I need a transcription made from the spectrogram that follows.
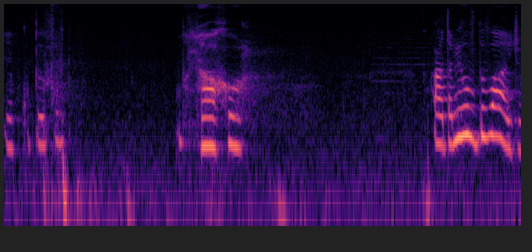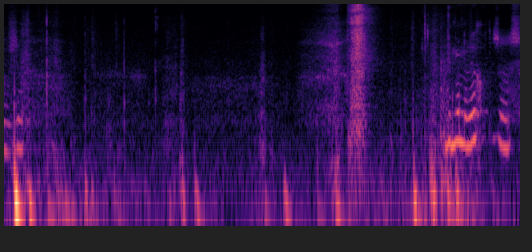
Я б купив. Бляхо. А, там його вбивають вже. Йдемо на виход зараз.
